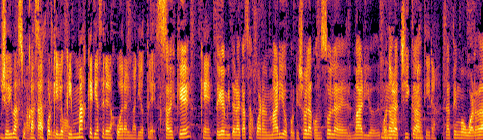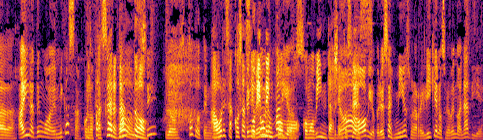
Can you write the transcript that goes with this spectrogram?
y yo iba a su casa porque lo que más quería hacer era jugar al Mario 3. ¿Sabes qué? ¿Qué? Te voy a invitar a casa a jugar al Mario porque yo la consola del Mario de cuando No, era chica mentira. la tengo guardada. Ahí la tengo en mi casa con ¿Me los estás cassettes, cargando? ¿sí? Los, todo tengo. Ahora esas cosas Tengo se venden como, como vintage, No, entonces. obvio, pero esa es mío, es una reliquia, no se lo vendo a nadie.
